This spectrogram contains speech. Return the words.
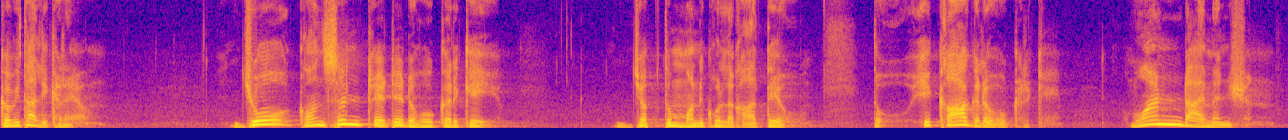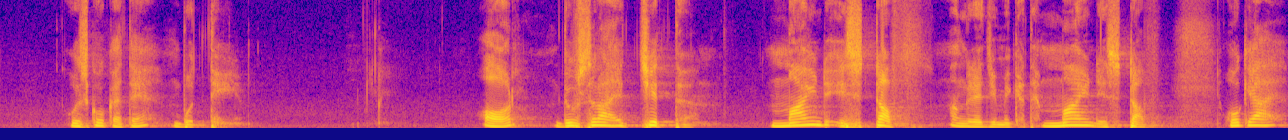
कविता लिख रहे हो, जो कॉन्सेंट्रेटेड होकर के जब तुम मन को लगाते हो तो एकाग्र होकर के वन डायमेंशन उसको कहते हैं बुद्धि। और दूसरा है चित्त। माइंड स्टफ़ अंग्रेज़ी में कहते हैं। माइंड स्टफ़ वो क्या है?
